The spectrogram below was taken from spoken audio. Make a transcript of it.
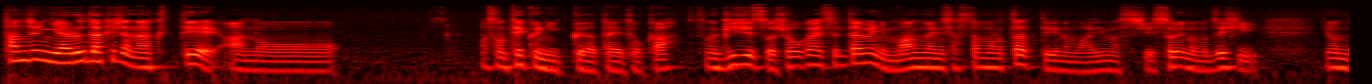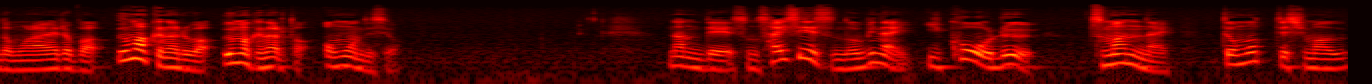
単純にやるだけじゃなくてあのま、そのテクニックだったりとかその技術を紹介するために漫画にさせてもらったっていうのもありますしそういうのもぜひ読んでもらえれば上手くなるは上手くなると思うんですよ。なんでその再生数伸びないイコールつまんないって思ってしまう。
